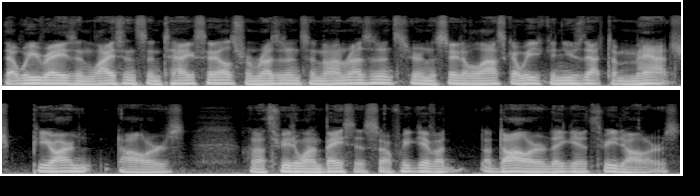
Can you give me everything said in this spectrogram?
that we raise in license and tag sales from residents and non-residents here in the state of Alaska, we can use that to match PR dollars on a three to one basis. So if we give a, a dollar, they give three dollars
